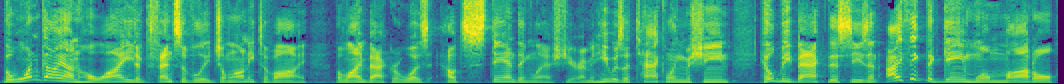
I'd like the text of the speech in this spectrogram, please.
The one guy on Hawaii defensively, Jahlani Tavai, the linebacker, was outstanding last year. I mean, he was a tackling machine. He'll be back this season. I think the game will model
